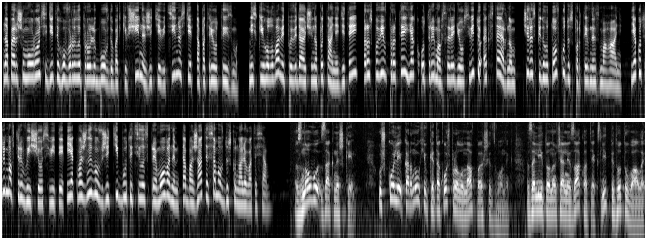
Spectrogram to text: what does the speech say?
На першому уроці діти говорили про любов до батьківщини, життєві цінності та патріотизм. Міський голова, відповідаючи на питання дітей, розповів про те, як отримав середню освіту екстерном через підготовку до спортивних змагань, як отримав три вищі освіти, і як важливо в житті бути цілеспрямованим та бажати самовдосконалюватися. Знову за книжки. У школі Карнухівки також пролунав перший дзвоник. За літо навчальний заклад як слід підготували,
